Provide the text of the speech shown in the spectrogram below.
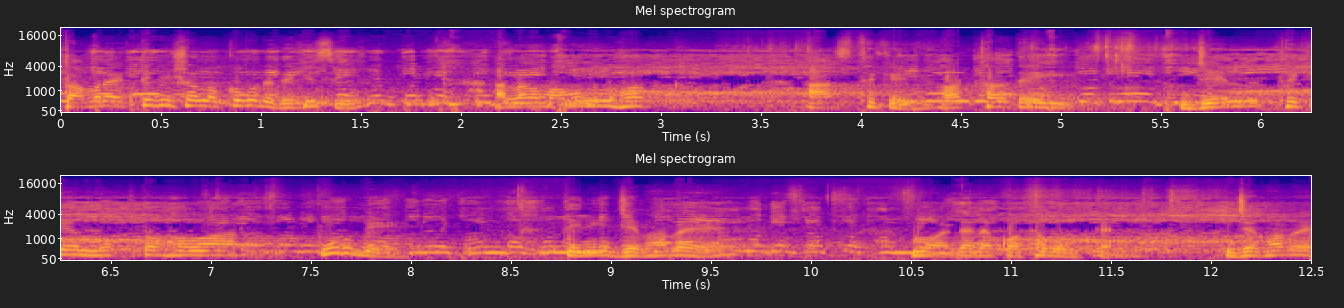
তো আমরা একটি বিষয় লক্ষ্য করে দেখেছি, আল্লাহ মামুনুল হক আজ থেকে, অর্থাৎ এই জেল থেকে মুক্ত হওয়ার পূর্বে তিনি যেভাবে ময়দানে কথা বলতেন, যেভাবে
